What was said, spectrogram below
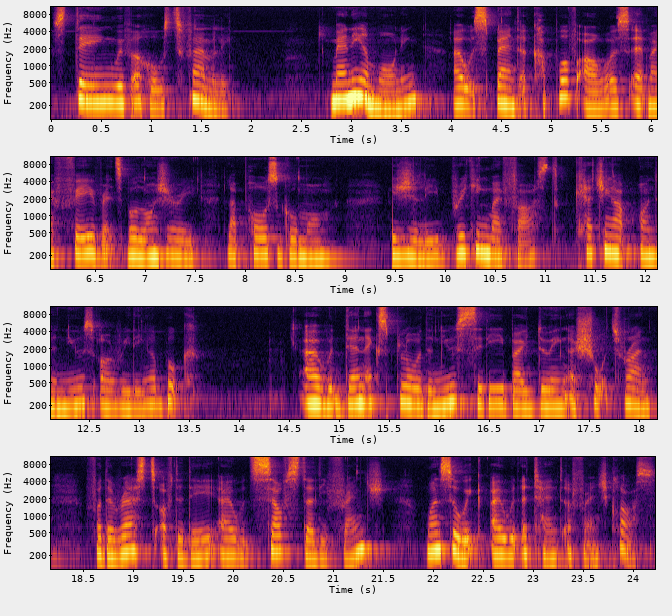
staying with a host family. Many a morning, I would spend a couple of hours at my favorite boulangerie, La Pause Gourmande, usually breaking my fast, catching up on the news or reading a book. I would then explore the new city by doing a short run. For the rest of the day, I would self study French. Once a week, I would attend a French class.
